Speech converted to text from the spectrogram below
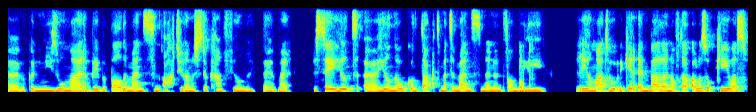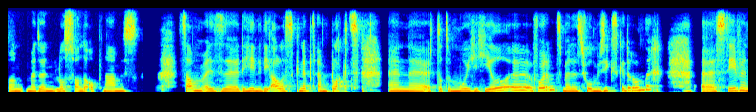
Uh, we kunnen niet zomaar bij bepaalde mensen acht uur aan een stuk gaan filmen. maar. Dus zij hield uh, heel nauw contact met de mensen en hun familie. Regelmatig ook een keer inbellen of dat alles oké was van, met hun, los van de opnames. Sam is uh, degene die alles knipt en plakt en uh, het tot een mooi geheel vormt met een schoon muziekje eronder. Steven,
